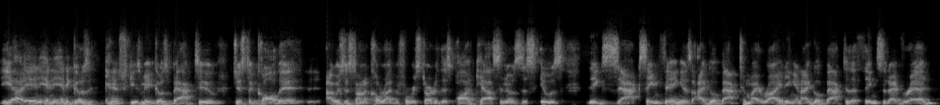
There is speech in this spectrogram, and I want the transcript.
Yeah, and, and, and, it goes, excuse me, it goes back to just a call that I was just on a call right before we started this podcast, and it was this, it was the exact same thing as I go back to my writing and I go back to the things that I've read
